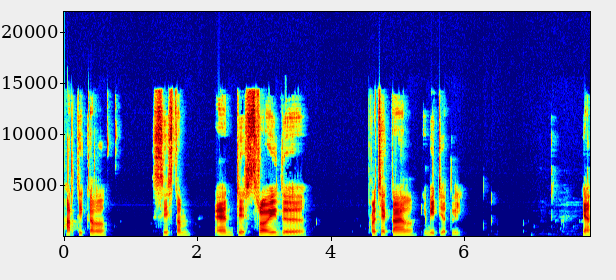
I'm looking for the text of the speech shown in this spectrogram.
particle system and destroy the projectile immediately. Yeah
